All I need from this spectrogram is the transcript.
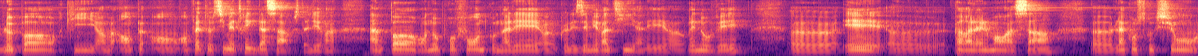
le port qui, en, fait, le symétrique d'Assab, c'est-à-dire un, port en eau profonde qu'on allait, euh, que les Émiratis allaient euh, rénover, et parallèlement à ça, la construction,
